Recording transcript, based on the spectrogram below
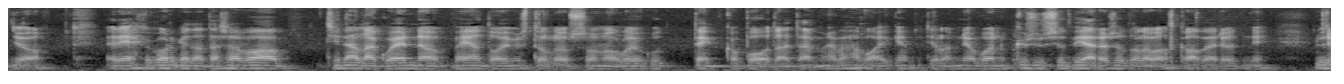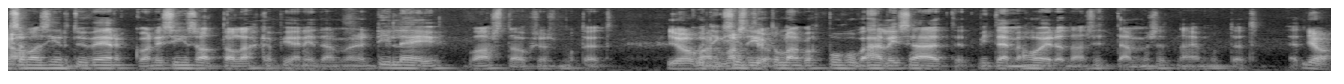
Joo, eli ehkä korkeintaan tässä vaan sinällään, kun ennen meidän toimistolla, jos on ollut joku tenkkapoo tai tämmöinen vähän vaikeampi tilanne, niin on voinut kysyä sieltä vieressä olevalta kaverilta, niin nyt Joo. se vaan siirtyy verkkoon, niin siinä saattaa olla ehkä pieni tämmöinen delay vastauksessa, mutta et Joo, kuitenkin varmasti. siitä tullaan kohta puhua vähän lisää, että, että miten me hoidetaan sitten tämmöiset näin, mutta et, et, Joo.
